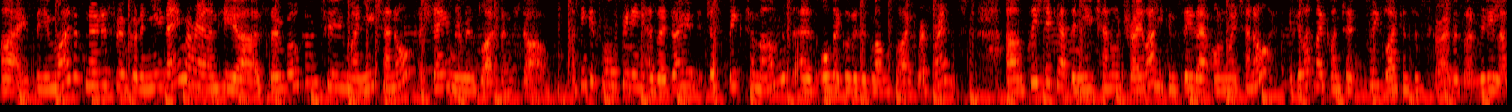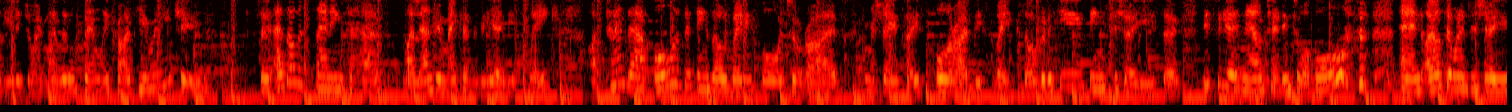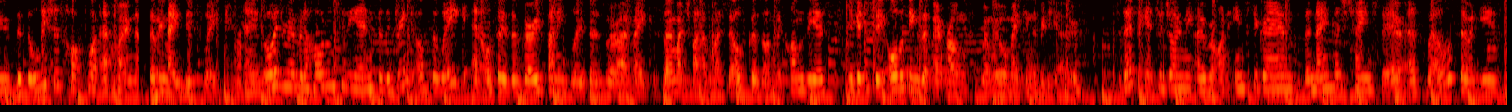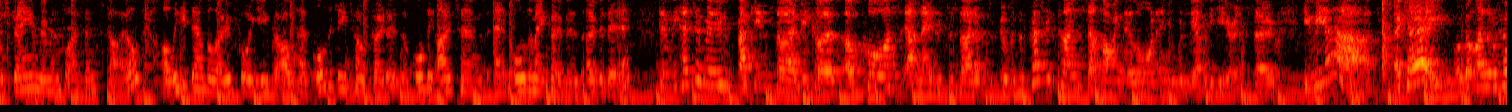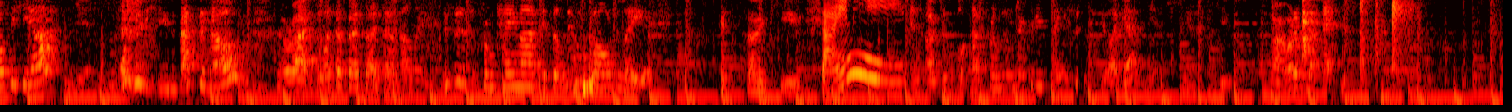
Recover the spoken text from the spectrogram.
Hi, so you might have noticed we've got a new name around here. So welcome to my new channel, Australian Women's Life and Style. I think it's more fitting as I don't just speak to mums as All That Glitters is Mum's Life referenced. Um, please check out the new channel trailer. You can see that on my channel. If you like my content, please like and subscribe as I'd really love you to join my little family tribe here on YouTube. So as I was planning to have my laundry makeover video this week, it turns out all of the things I was waiting for to arrive from Australia Post all arrived this week. So I've got a few things to show you. So this video is now turned into a haul and I also wanted to show you the delicious hot pot at home that, that we made this week. And always remember to hold on to the end for the drink of the week and also the very funny bloopers where I make so much fun of myself because I'm the clumsiest. You get to see all the things that went wrong when we were making the video. So don't forget to join me over on Instagram. The name has changed there as well. So it is Australian Women's Life and Style. I'll link it down below for you, but I will have all the detailed photos of all the items and all the makeovers over there. So we had to move back inside because of course our neighbours decided it was the perfect time to start mowing their lawn and you wouldn't be able to hear us. So here we are. Okay, I've got my little helper here. Yes. He's back to help. All right, so what's our first item? This is from Kmart. It's a little gold leaf. It's so cute. Shiny. And I've just bought that for a little decorative piece. Do you like it? Yes. Yeah, it's cute. All right, what have we got next?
